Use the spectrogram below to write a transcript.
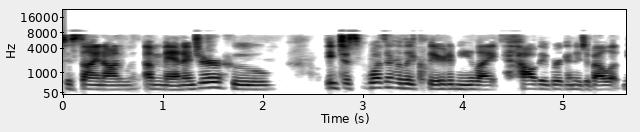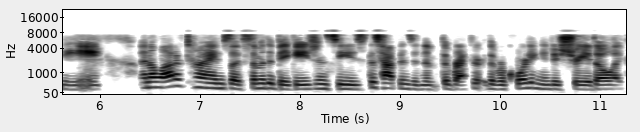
to sign on with a manager who it just wasn't really clear to me like how they were going to develop me. And a lot of times, like some of the big agencies, this happens in the, the record, the recording industry, they'll like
